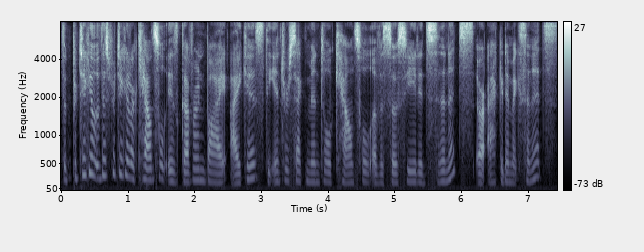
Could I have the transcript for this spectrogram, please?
The particular this particular council is governed by ICAS, the Intersegmental Council of Associated Senates or Academic Senates,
